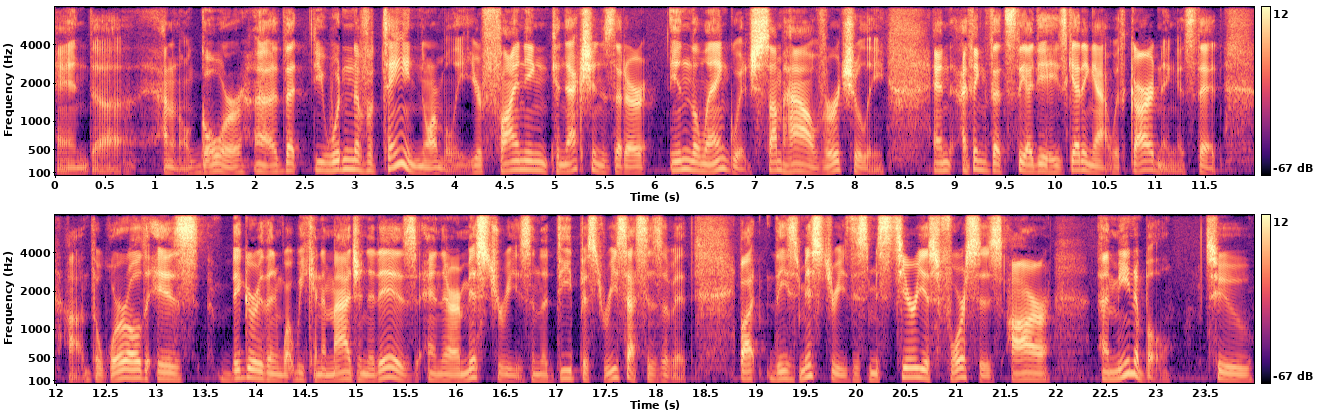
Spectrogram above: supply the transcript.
and uh, I don't know, gore uh, that you wouldn't have obtained normally. You're finding connections that are in the language somehow, virtually. And I think that's the idea he's getting at with gardening. It's that uh, the world is bigger than what we can imagine it is, and there are mysteries in the deepest recesses of it. But these mysteries, these mysterious forces, are amenable to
